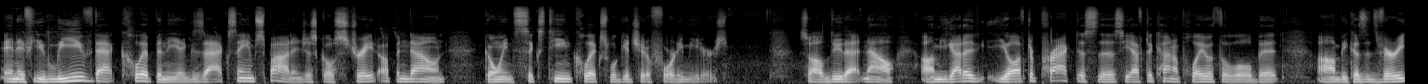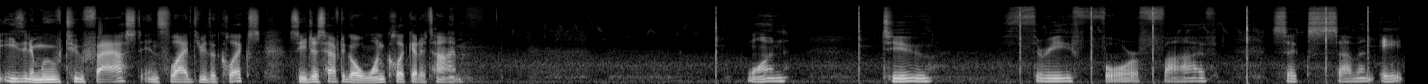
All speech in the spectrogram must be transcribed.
and if you leave that clip in the exact same spot and just go straight up and down, going 16 clicks will get you to 40 meters. So I'll do that now. Um, you gotta, you'll have to practice this. You have to kind of play with it a little bit um, because it's very easy to move too fast and slide through the clicks. So you just have to go one click at a time. One, two, three, four, five, six, seven, eight,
